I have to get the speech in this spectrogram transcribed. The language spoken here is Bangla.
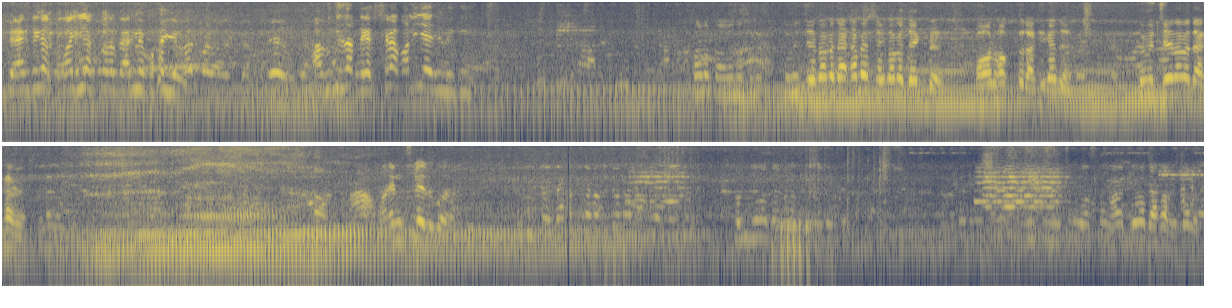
ব্যাগ দেখে সবাই জিজ্ঞাস করে ব্যাগ নিয়ে কোথায় যাবে আমি কি স্যার দেখছি না পালিয়ে যাচ্ছি নাকি করো, তুমি- যেভাবে দেখাবে সেইভাবে দেখবে বাবার ভক্তরা ঠিক আছে? তুমি যেভাবে দেখাবে। দেখাবে চলো।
